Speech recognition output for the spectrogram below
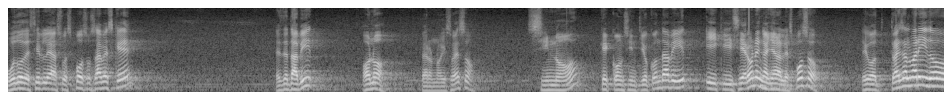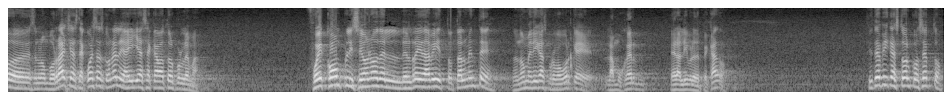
pudo decirle a su esposo, ¿sabes qué? ¿Es de David o no? Pero no hizo eso, sino que consintió con David y quisieron engañar al esposo. Digo, traes al marido, eh, se lo emborrachas, te acuestas con él y ahí ya se acaba todo el problema. ¿Fue cómplice o no del, rey David? Totalmente. No, no me digas, por favor, que la mujer era libre de pecado. Si te fijas todo el concepto.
